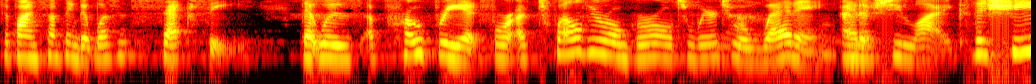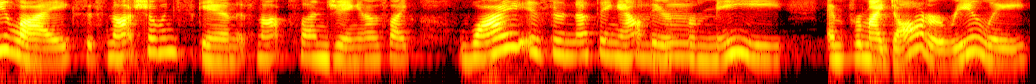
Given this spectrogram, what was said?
To find something that wasn't sexy, that was appropriate for a 12 year old girl to wear to a wedding. and at a- that she likes. that she likes. It's not showing skin. It's not plunging. And I was like, why is there nothing out there mm-hmm. for me and for my daughter, really?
